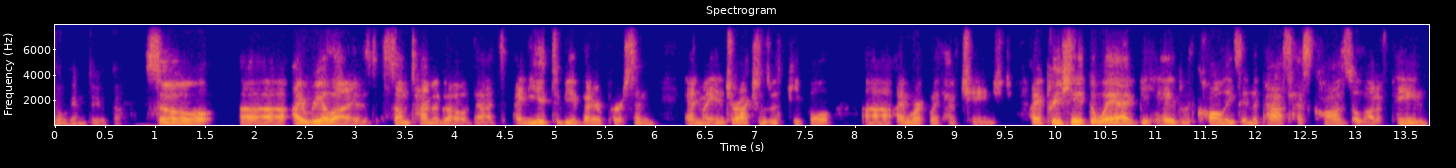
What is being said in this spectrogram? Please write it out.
表現というか。So uh, I realized some time ago that I needed to be a better person and my interactions with people uh, I work with have changed. I appreciate the way I've behaved with colleagues in the past has caused a lot of pain,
